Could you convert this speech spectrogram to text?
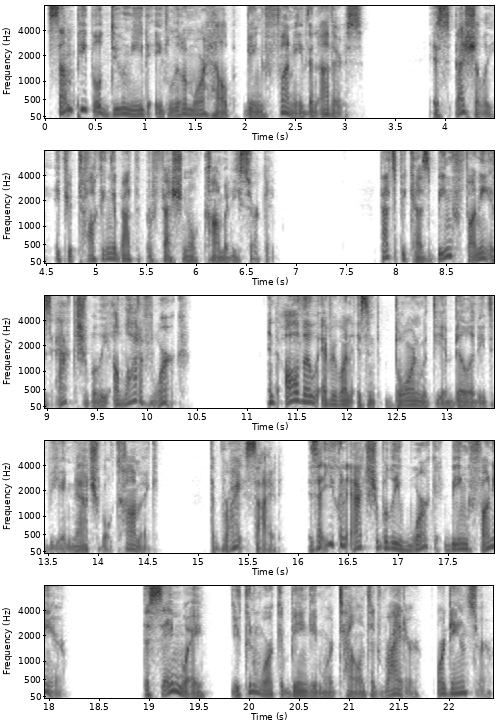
Some people do need a little more help being funny than others especially if you're talking about the professional comedy circuit. That's because being funny is actually a lot of work. And although everyone isn't born with the ability to be a natural comic, the bright side is that you can actually work at being funnier. The same way you can work at being a more talented writer or dancer.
